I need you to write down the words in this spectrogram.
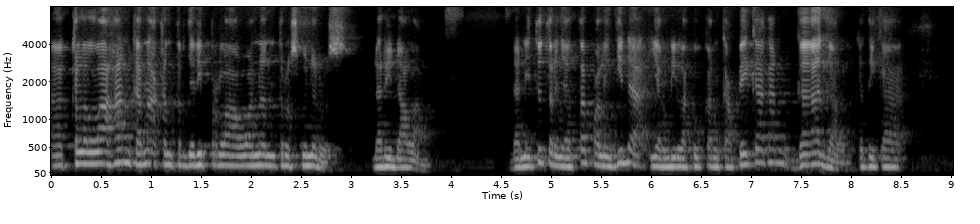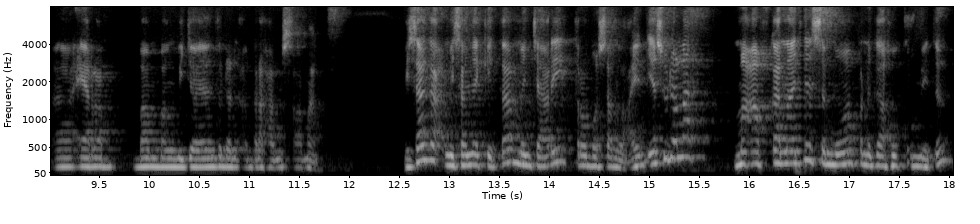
Eh, kelelahan karena akan terjadi perlawanan terus-menerus dari dalam. Dan itu ternyata paling tidak yang dilakukan KPK kan gagal ketika era Bambang Wijayanto dan Abraham Samad. Bisa nggak misalnya kita mencari terobosan lain? Ya sudahlah, maafkan aja semua penegak hukum itu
